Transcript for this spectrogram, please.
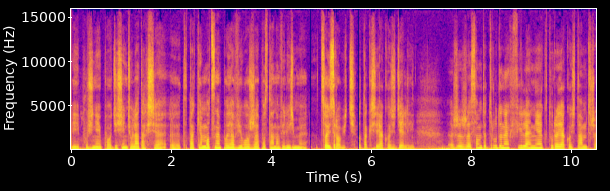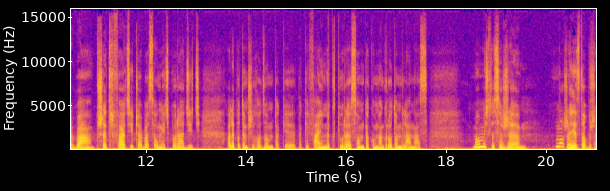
I później po 10 latach się y, to takie mocne pojawiło, że postanowiliśmy coś zrobić. To tak się jakoś dzieli, że, że są te trudne chwile, nie, które jakoś tam trzeba przetrwać i trzeba sobie umieć poradzić, ale potem przychodzą takie, takie fajne, które są taką nagrodą dla nas. No myślę sobie, że może jest dobrze.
